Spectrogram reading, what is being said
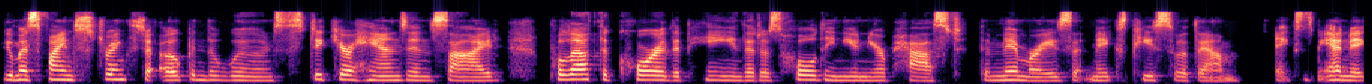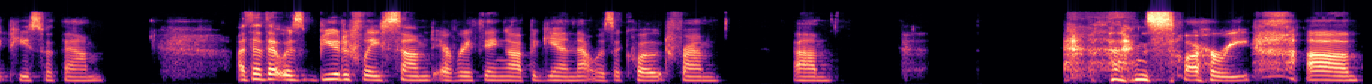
You must find strength to open the wounds, stick your hands inside, pull out the core of the pain that is holding you in your past, the memories that makes peace with them, excuse me, and make peace with them. I thought that was beautifully summed everything up. Again, that was a quote from um, I'm sorry. Um,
